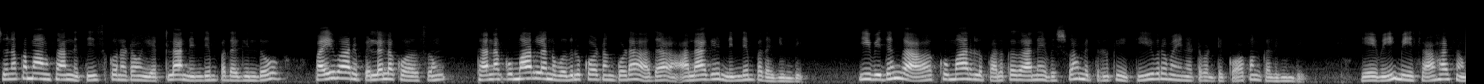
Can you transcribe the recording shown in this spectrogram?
శునక మాంసాన్ని తీసుకొనటం ఎట్లా నిందింపదగిందో పైవారి పిల్లల కోసం తన కుమారులను వదులుకోవటం కూడా అదా అలాగే నిందింపదగింది. ఈ విధంగా కుమారులు పలకగానే విశ్వామిత్రునికి తీవ్రమైనటువంటి కోపం కలిగింది. ఏమి మీ సాహసం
